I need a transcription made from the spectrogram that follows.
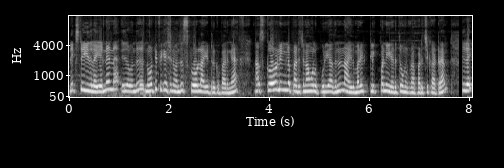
நெக்ஸ்ட்டு இதில் என்னென்ன இதை வந்து நோட்டிஃபிகேஷன் வந்து ஸ்க்ரோல் ஆகிட்டு இருக்கு நான் ஸ்க்ரோலிங்கில் படிச்சேன்னா உங்களுக்கு புரியாதுன்னு நான் இது மாதிரி கிளிக் பண்ணி எடுத்து உங்களுக்கு நான் படித்து காட்டுறேன். இதில்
